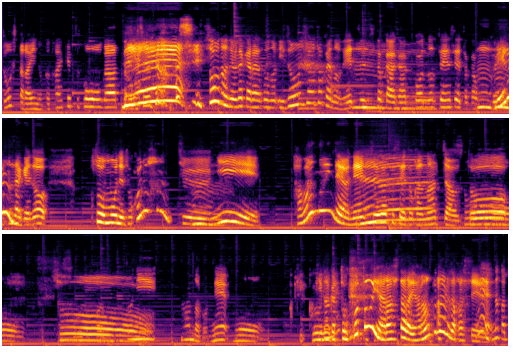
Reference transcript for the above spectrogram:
どうしたらいいのか解決法があったら教えてほしい。そうなんだよだからその依存症とかのねうん通知とか学校の先生とかもくれるんだけどそう、もうね、そこの範疇に、はまんないんだよね。ね中学生とかになっちゃうと。そう。そう。本当に、なんだろうね、もう、結もうなんかとことんやらしたらやらんくなるだかし。ね、なんか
